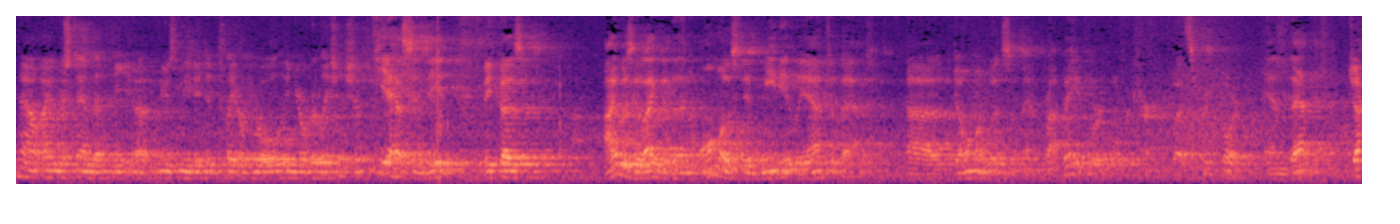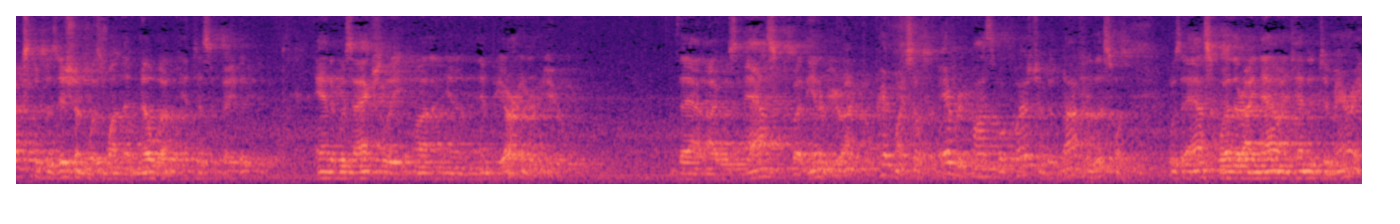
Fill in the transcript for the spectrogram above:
Now, I understand that the uh, news media did play a role in your relationship? Yes, indeed, because I was elected, and almost immediately after that, uh, DOMA was, and Prop 8 were overturned by the Supreme Court. And that juxtaposition was one that no one anticipated. And it was actually on in an NPR interview that I was asked by the interviewer. I prepared myself for every possible question, but not for this one. Was asked whether I now intended to marry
